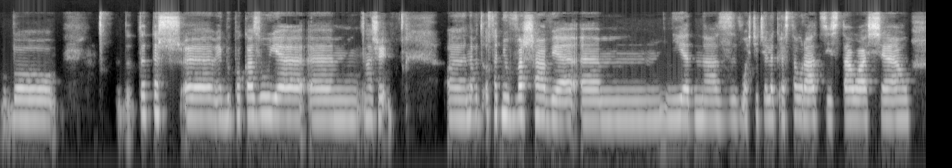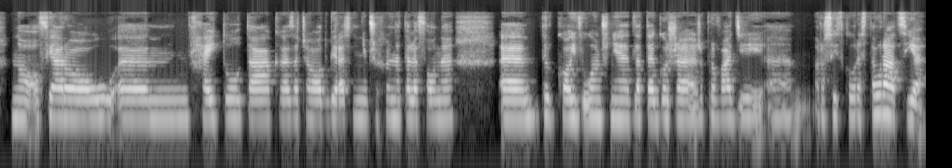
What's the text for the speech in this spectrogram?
bo też e, jakby pokazuje, znaczy e, nawet ostatnio w Warszawie jedna z właścicielek restauracji stała się no, ofiarą hejtu, tak, zaczęła odbierać nieprzychylne telefony tylko i wyłącznie dlatego, że, że prowadzi rosyjską restaurację.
